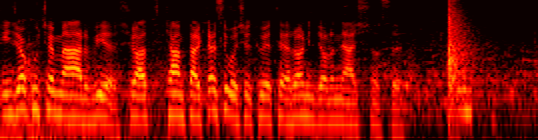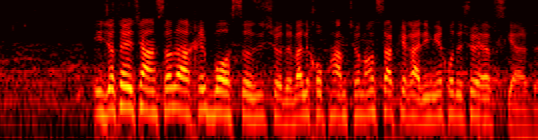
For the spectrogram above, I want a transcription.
اینجا کوچه مرویه. شاید کمتر کسی باشه توی تهران اینجا رو نشناسه. اینجا تا چند سال اخیر بازسازی شده ولی خب همچنان سبک قدیمی خودش رو حفظ کرده.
